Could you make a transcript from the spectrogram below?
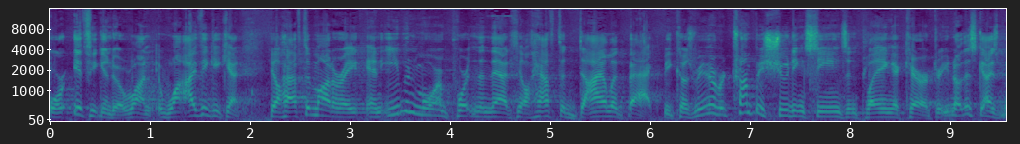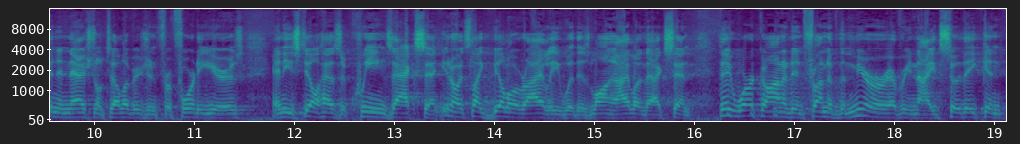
or if he can do it. One, want, I think he can. He'll have to moderate, and even more important than that, he'll have to dial it back. Because remember, Trump is shooting scenes and playing a character. You know, this guy's been in national television for 40 years, and he still has a Queens accent. You know, it's like Bill O'Reilly with his Long Island accent. They work on it in front of the mirror every night so they can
